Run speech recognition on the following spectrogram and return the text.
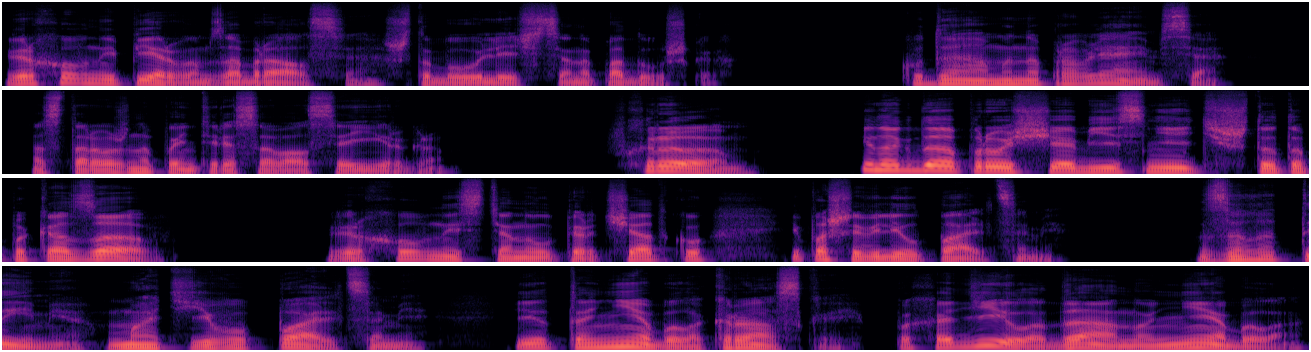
Верховный первым забрался, чтобы улечься на подушках. «Куда мы направляемся?» Осторожно поинтересовался Ирграм. В храм. Иногда проще объяснить, что-то показав. Верховный стянул перчатку и пошевелил пальцами. Золотыми, мать его, пальцами. И это не было краской. Походило, да, но не было.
